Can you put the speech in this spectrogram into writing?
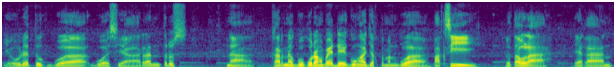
Ya udah tuh gua gua siaran terus nah karena gua kurang pede gua ngajak teman gua Paksi. Lo tau lah ya kan?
